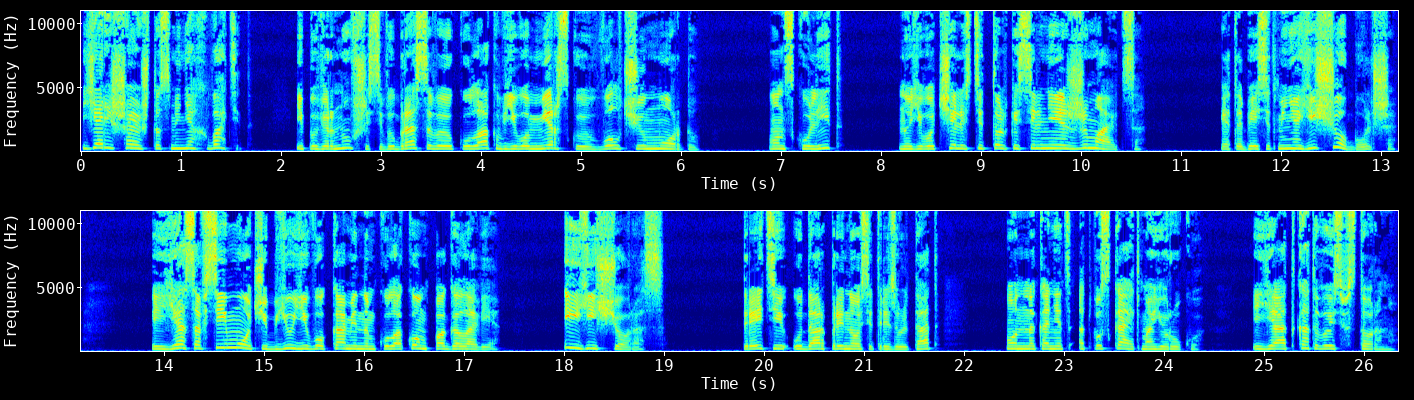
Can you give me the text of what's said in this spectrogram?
я решаю, что с меня хватит — и, повернувшись, выбрасываю кулак в его мерзкую волчью морду. Он скулит, но его челюсти только сильнее сжимаются. Это бесит меня еще больше, и я со всей мочи бью его каменным кулаком по голове. И еще раз. Третий удар приносит результат. Он, наконец, отпускает мою руку, и я откатываюсь в сторону.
